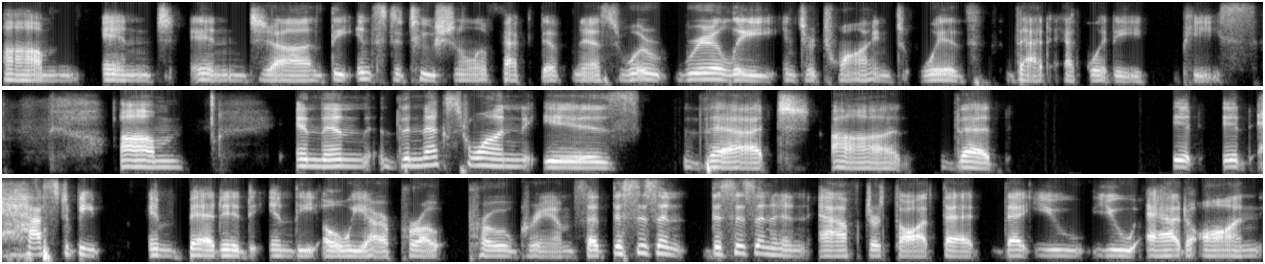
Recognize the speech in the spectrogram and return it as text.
um, and and uh, the institutional effectiveness were really intertwined with that equity piece. Um, and then the next one is that uh, that it it has to be embedded in the OER pro programs that this isn't this isn't an afterthought that that you you add on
